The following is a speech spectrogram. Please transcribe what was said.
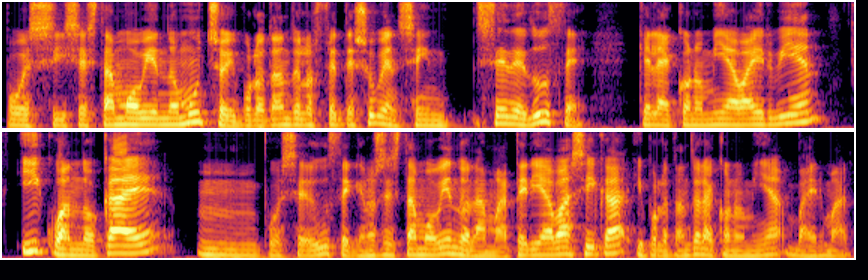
pues si se están moviendo mucho y por lo tanto los fletes suben, se, deduce que la economía va a ir bien y cuando cae, pues se deduce que no se está moviendo la materia básica y por lo tanto la economía va a ir mal.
